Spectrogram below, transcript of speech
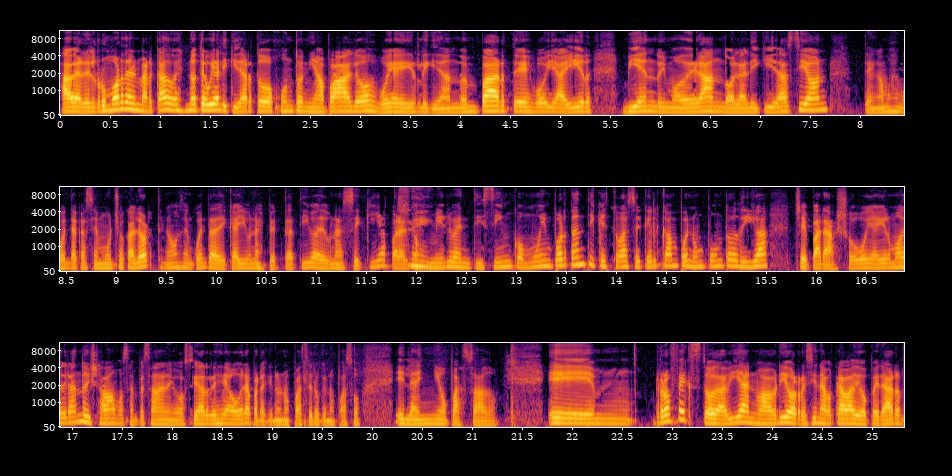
a ver, el rumor del mercado es no te voy a liquidar todo junto ni a palos, voy a ir liquidando en partes, voy a ir viendo y moderando la liquidación, tengamos en cuenta que hace mucho calor, tengamos en cuenta de que hay una expectativa de una sequía para el 2025 muy importante y que esto hace que el campo en un punto diga, che, pará, yo voy a ir moderando y ya vamos a empezar a negociar desde ahora para que no nos pase lo que nos pasó el año pasado. Eh, Rofex todavía no abrió, recién acaba de operar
